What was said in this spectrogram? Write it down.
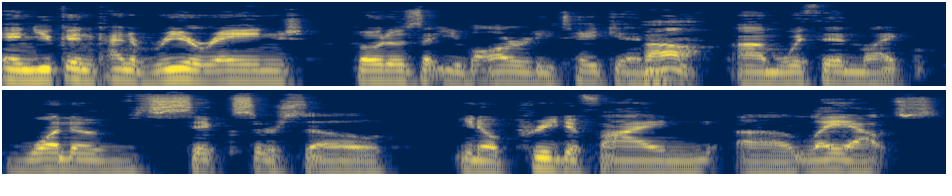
and you can kind of rearrange photos that you've already taken Oh, um, within like one of six or so, you know, predefined uh, layouts.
